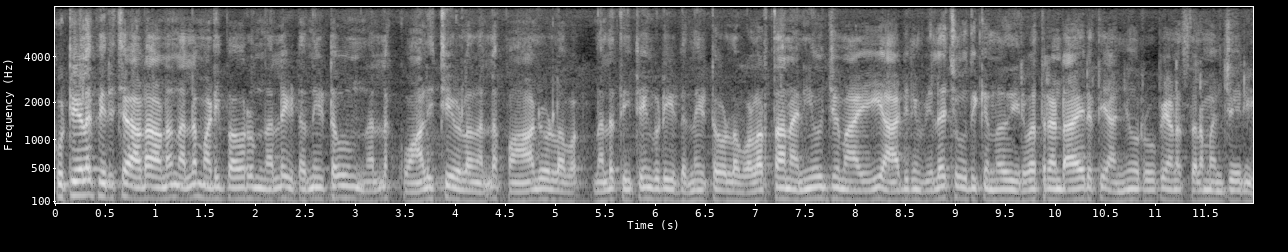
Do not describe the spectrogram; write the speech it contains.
കുട്ടികളെ പിരിച്ച ആടാണ് നല്ല മടിപ്പവറും നല്ല ഇടനീട്ടവും നല്ല ക്വാളിറ്റിയുള്ള നല്ല പാലുള്ള നല്ല തീറ്റയും കൂടി ഇടനീട്ടമുള്ള വളർത്താൻ അനുയോജ്യമായ ഈ ആടിന് വില ചോദിക്കുന്നത് ഇരുപത്തിരണ്ടായിരത്തി അഞ്ഞൂറ് രൂപയാണ് സ്ഥലം മഞ്ചേരി.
